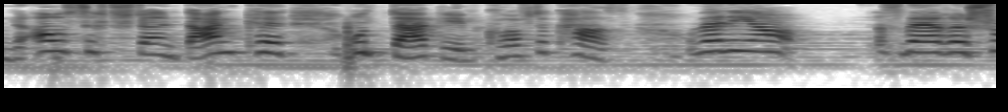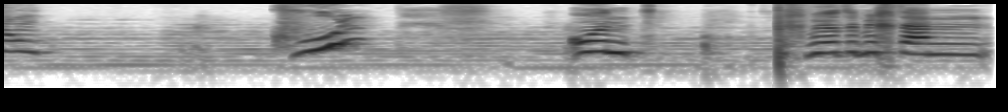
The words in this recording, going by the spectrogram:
in Aussicht stellen. Danke. Und da Gamecore of the Cast. Und wenn ihr, das wäre schon cool. Und ich würde mich dann,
